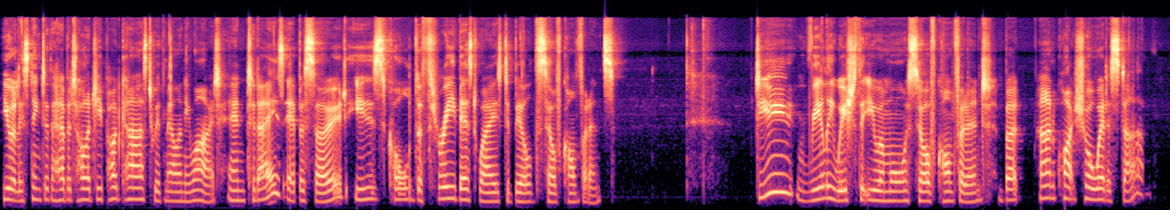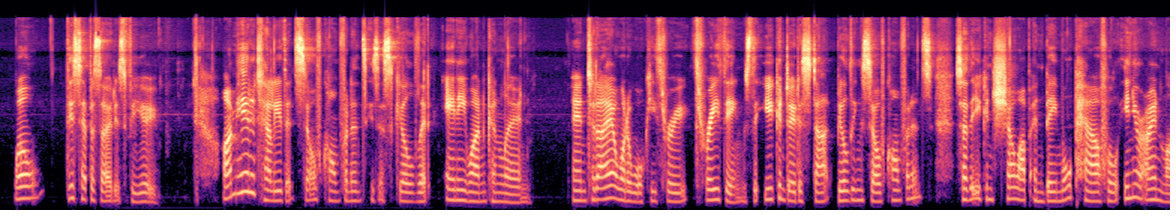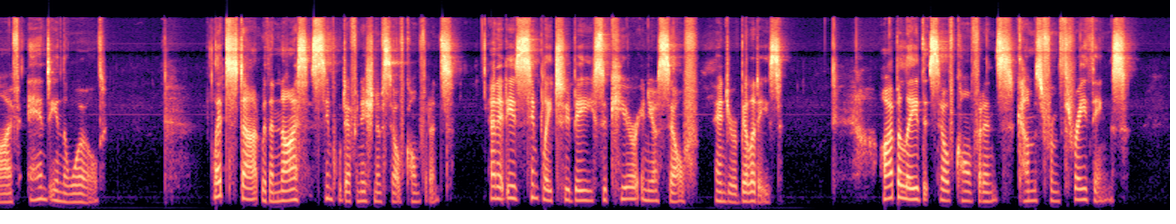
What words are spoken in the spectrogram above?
You are listening to the Habitology podcast with Melanie White, and today's episode is called The Three Best Ways to Build Self Confidence. Do you really wish that you were more self confident but aren't quite sure where to start? Well, this episode is for you. I'm here to tell you that self confidence is a skill that anyone can learn. And today I want to walk you through three things that you can do to start building self confidence so that you can show up and be more powerful in your own life and in the world. Let's start with a nice, simple definition of self confidence. And it is simply to be secure in yourself and your abilities. I believe that self confidence comes from three things.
